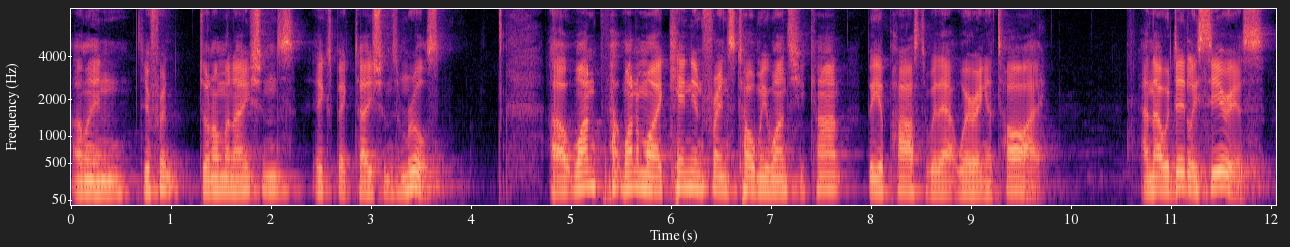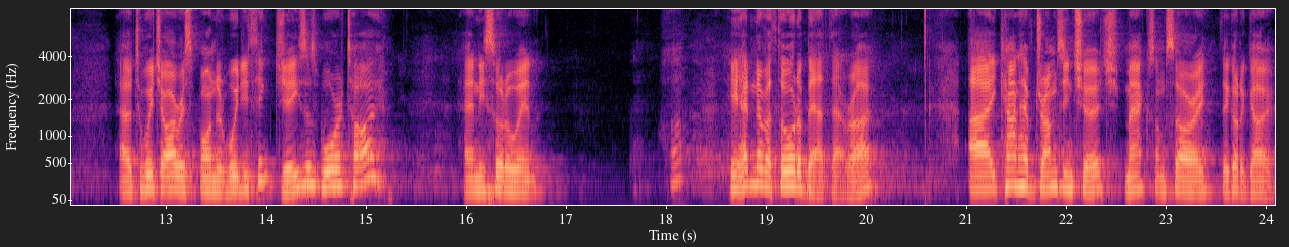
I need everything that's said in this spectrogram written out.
I mean, different denominations, expectations, and rules. Uh, one, one of my Kenyan friends told me once you can't be a pastor without wearing a tie. And they were deadly serious. Uh, to which I responded, Well, do you think Jesus wore a tie? And he sort of went, huh? He had never thought about that, right? Uh, you can't have drums in church. Max, I'm sorry, they've got to go.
